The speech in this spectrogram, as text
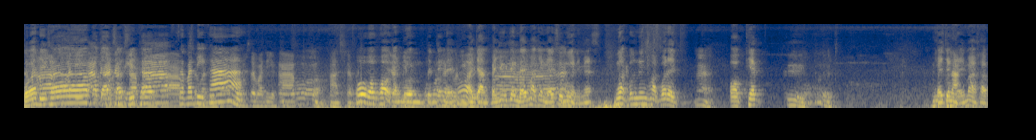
สวัสดีครับสวัสดีครับ อาจารย์ศักดิ์สิทธิ์ครับสวัสดีค่ะ สวัสดีครับอ่าสวัสดีโอ้ว่าพ่อกันโดนเป็นจังไดเนาะอาจารย์ไปอยู่จังไดมาจังไดซุมื้อนี่แม่งวดเบิ่งหนึงฮอดบ่ได้อ่าออกเทปคือไปจังไดมาครับ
